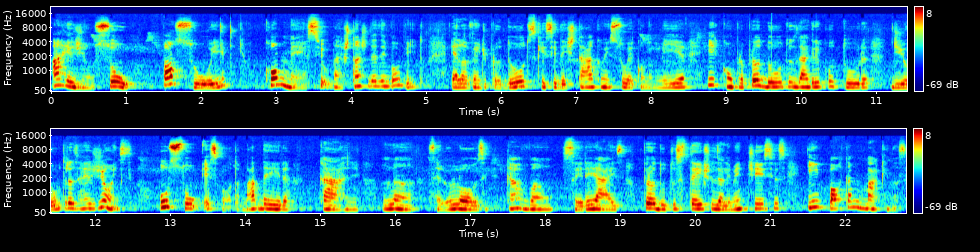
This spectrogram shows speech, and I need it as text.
A região sul possui comércio bastante desenvolvido. Ela vende produtos que se destacam em sua economia e compra produtos da agricultura de outras regiões. O sul exporta madeira, carne, lã, celulose, carvão, cereais, produtos têxteis e alimentícios e importa máquinas,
